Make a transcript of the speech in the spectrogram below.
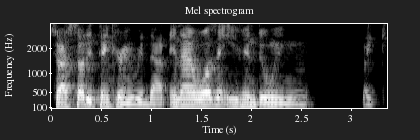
So I started tinkering with that. And I wasn't even doing like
